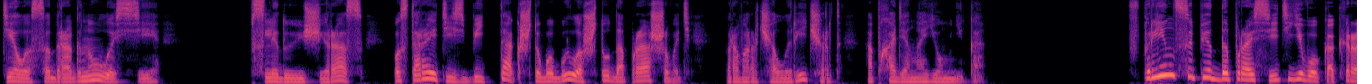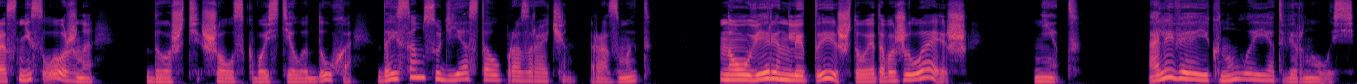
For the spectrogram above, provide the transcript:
Тело содрогнулось и... «В следующий раз постарайтесь бить так, чтобы было что допрашивать», — проворчал Ричард, обходя наемника. В принципе, допросить его как раз несложно. Дождь шел сквозь тело духа, да и сам судья стал прозрачен, размыт. Но уверен ли ты, что этого желаешь? Нет. Оливия икнула и отвернулась.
